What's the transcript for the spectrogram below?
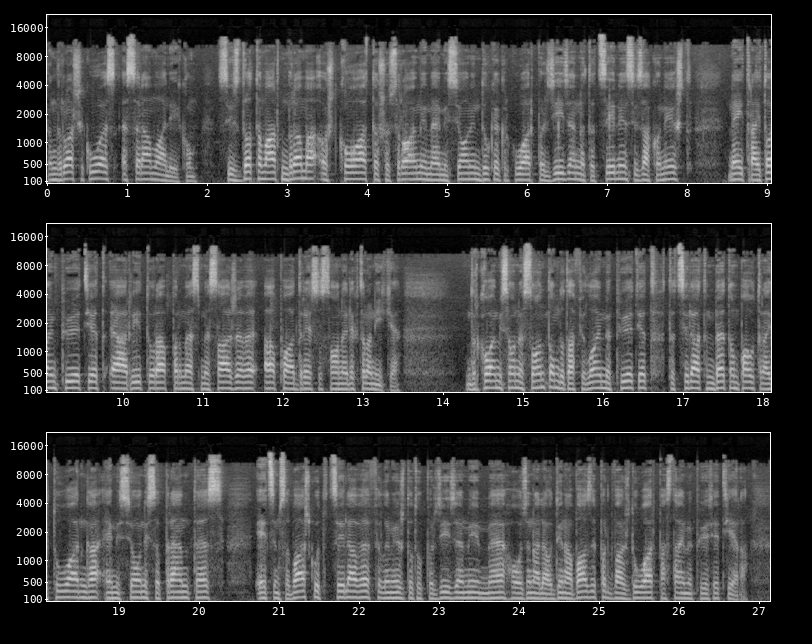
Të nderuar shikues, Esselamu Alejkum! Si çdo të martë mbrëma, është koha të shoqërohemi me emisionin Duke Kërkuar Përgjigjen në të cilin, si zakonisht, ne i trajtojmë pyetjet e arritura përmes mesazheve apo adresës sonë elektronike. Ndërkohë, emisionin e sontëm do ta fillojmë me pyetjet të cilat mbetën pa u trajtuar nga emisioni i së premtes Ecim së bashku, të cilave fillimisht do t'u përgjigjemi me Hoxhën Alaudin Abazi për të vazhduar pastaj me pyetjet tjera.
